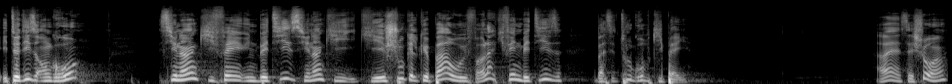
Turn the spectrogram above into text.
Ils te disent, en gros, s'il y en a un qui fait une bêtise, s'il y en a un qui, qui échoue quelque part, ou voilà, qui fait une bêtise, bah, c'est tout le groupe qui paye. Ah ouais, c'est chaud, hein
